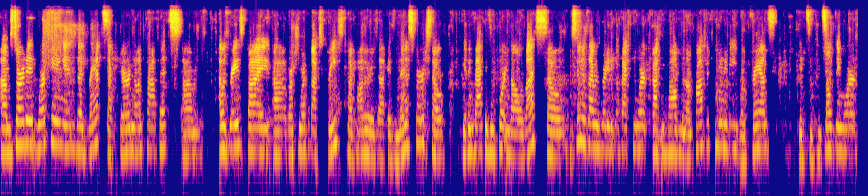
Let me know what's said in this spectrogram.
um, started working in the grant sector, nonprofits, um, I was raised by a Russian Orthodox priest. My father is a, is a minister, so giving back is important to all of us. So as soon as I was ready to go back to work, got involved in the nonprofit community, wrote grants, did some consulting work,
